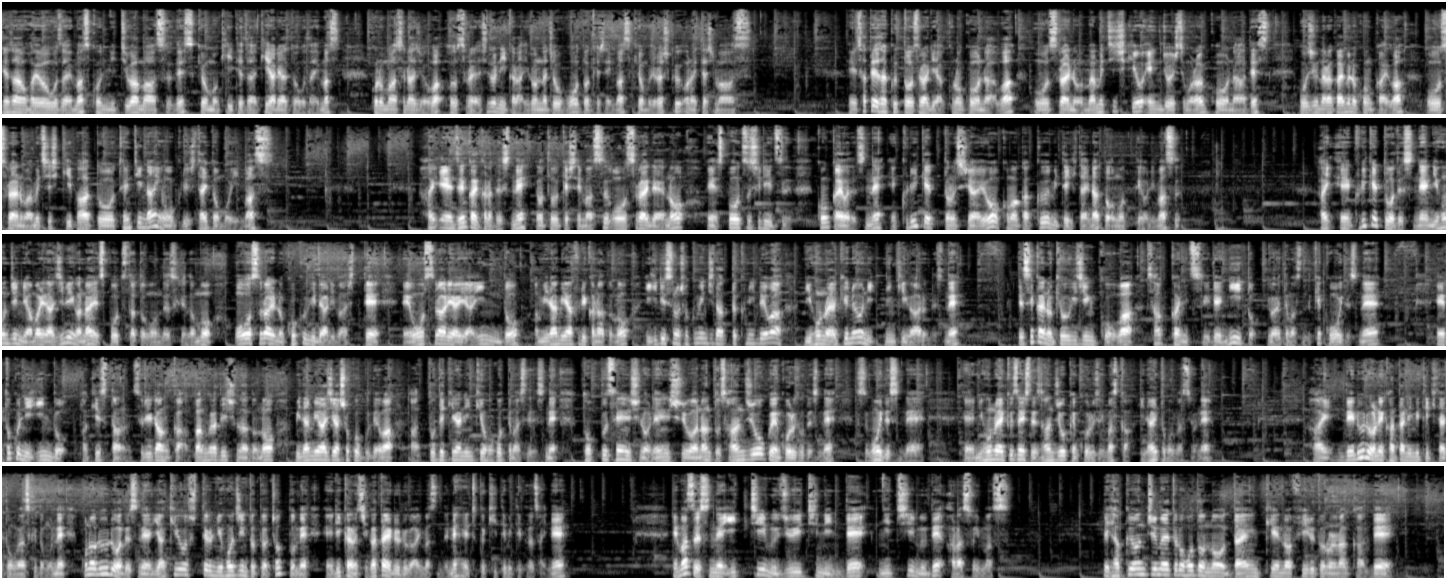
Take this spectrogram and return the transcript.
皆さんおはようございます。こんにちは、マースです。今日も聞いていただきありがとうございます。このマースラジオはオーストラリア・シドニーからいろんな情報を届けしています。今日もよろしくお願いいたします。えー、さて、サクッとオーストラリア。このコーナーはオーストラリアの豆知識をエンジョイしてもらうコーナーです。57回目の今回はオーストラリアの豆知識パート29をお送りしたいと思います。はい、えー、前回からですね、お届けしていますオーストラリアの、えー、スポーツシリーズ。今回はですね、クリケットの試合を細かく見ていきたいなと思っております。はい、えー、クリケットはですね、日本人にあまり馴染みがないスポーツだと思うんですけれども、オーストラリアの国技でありまして、え、オーストラリアやインド、南アフリカなどのイギリスの植民地だった国では、日本の野球のように人気があるんですね。で世界の競技人口はサッカーに次いで2位と言われてますんで結構多いですね。え、特にインド、パキスタン、スリランカ、バングラディッシュなどの南アジア諸国では圧倒的な人気を誇ってましてですね、トップ選手の年収はなんと30億円超えるそうですね。すごいですね。えー、日本の野球選手で30億円超える人いますか？いないと思いますよね。はい。で、ルールをね、簡単に見ていきたいと思いますけどもね、このルールはですね、野球を知ってる日本人にとってはちょっとね、理解のしがたいルールがありますんでね、ちょっと聞いてみてくださいね。えまずですね、1チーム11人で2チームで争います。で、140メートルほどの楕円形のフィールドの中で、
